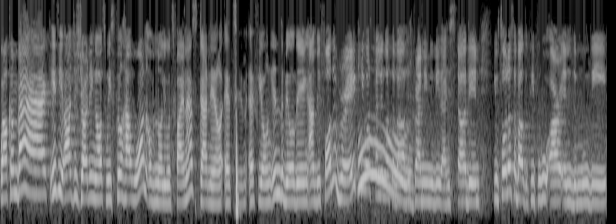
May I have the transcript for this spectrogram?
Welcome back. If you are just joining us, we still have one of Nollywood's finest, Daniel Etim Effiong, in the building. And before the break, he was telling us about his brand new movie that he starred in. You've told us about the people who are in the movie.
